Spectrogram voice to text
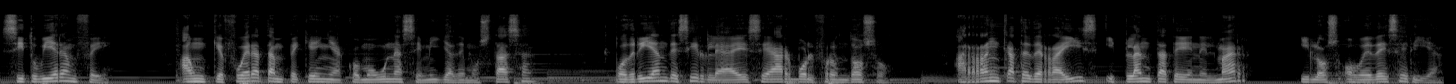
Si tuvieran fe, aunque fuera tan pequeña como una semilla de mostaza, podrían decirle a ese árbol frondoso, Arráncate de raíz y plántate en el mar, y los obedecería.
